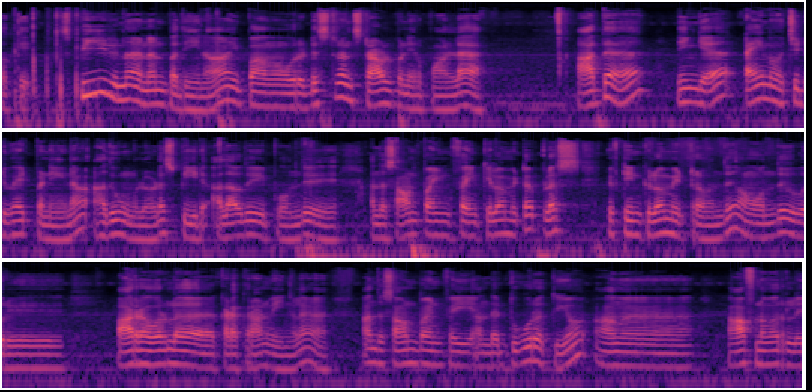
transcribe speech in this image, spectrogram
ஓகே ஸ்பீடுனா என்னன்னு பார்த்தீங்கன்னா இப்போ அவன் ஒரு டிஸ்டன்ஸ் ட்ராவல் பண்ணியிருப்பான்ல அதை நீங்கள் டைமை வச்சு டிவைட் பண்ணிங்கன்னா அது உங்களோட ஸ்பீடு அதாவது இப்போ வந்து அந்த seven point five kilometre plus fifteen கிலோமீட்டரை வந்து அவன் வந்து ஒரு ஆறு ஓவரில் கிடக்கிறான்னு வைங்களேன் அந்த செவன் பாயிண்ட் ஃபைவ் அந்த தூரத்தையும் அவன் ஆஃப் அன் ஹவரில்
